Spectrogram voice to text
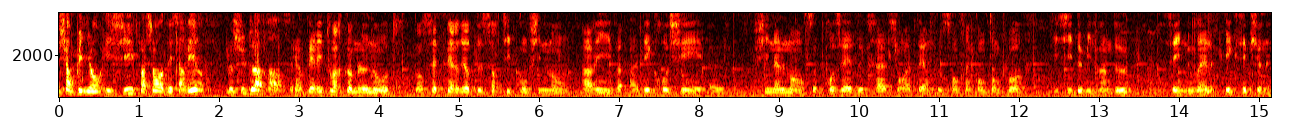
champignons ici de façon à desservir le sud de la France. Qu'un territoire comme le nôtre, dans cette période de sortie de confinement, arrive à décrocher euh, finalement ce projet de création à terme de 150 emplois d'ici 2022, c'est une nouvelle exceptionnelle.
